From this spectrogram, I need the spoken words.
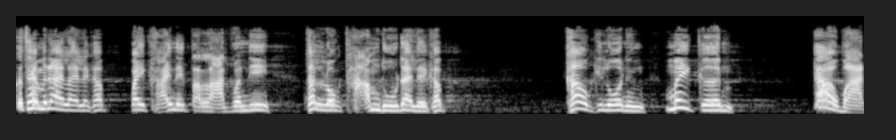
ก็แทบไม่ได้อะไรเลยครับ ไปขายในตลาดวันนี้ ท่านลองถามดูได้เลยครับ ข้าวกิโลหนึ่งไม่เกิน 9 บาท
